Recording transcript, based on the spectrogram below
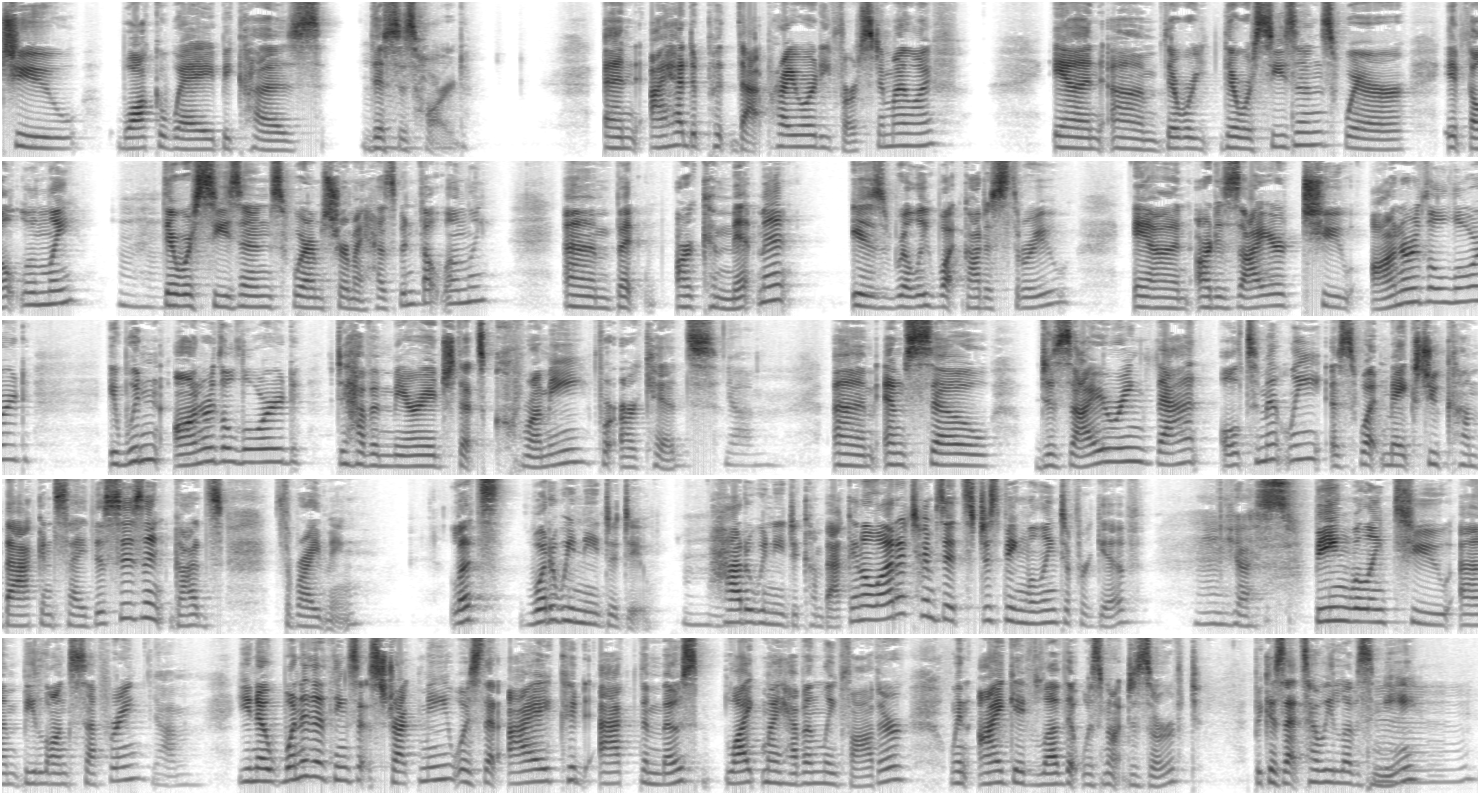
to walk away because mm. this is hard. And I had to put that priority first in my life. And um, there were there were seasons where it felt lonely. There were seasons where I'm sure my husband felt lonely. Um, but our commitment is really what got us through and our desire to honor the Lord. It wouldn't honor the Lord to have a marriage that's crummy for our kids. Yeah. Um, and so desiring that ultimately is what makes you come back and say, this isn't God's thriving. Let's, what do we need to do? Mm-hmm. How do we need to come back? And a lot of times it's just being willing to forgive, mm, Yes. being willing to um, be long suffering. Yeah. You know, one of the things that struck me was that I could act the most like my heavenly father when I gave love that was not deserved because that's how he loves me. Mm.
